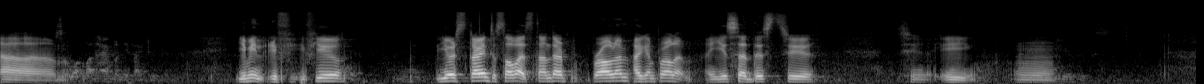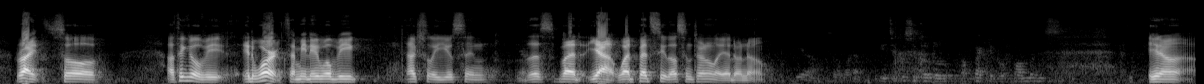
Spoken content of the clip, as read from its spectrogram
Um, so what, what happens if I do that? You mean if, if you you're starting to solve a standard problem, eigen problem, and you set this to, to E. Mm. Right, so I think it will be, it works. I mean, it will be actually using this, but yeah, what PETSC does internally, I don't know. Yeah, so is it going to affect the performance? You know,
